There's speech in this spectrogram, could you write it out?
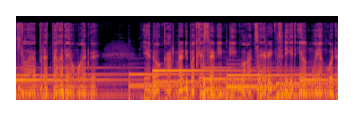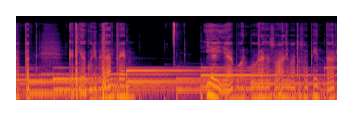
Gila berat banget ya omongan gue. Ya dong karena di podcast tren ini gue akan sharing sedikit ilmu yang gue dapet ketika gue di pesantren Iya iya bukan gue ngerasa so alim atau so pintar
